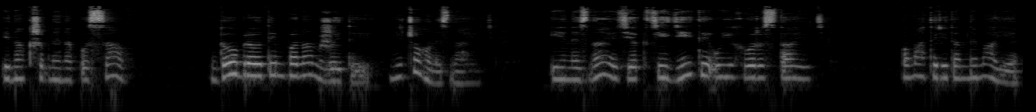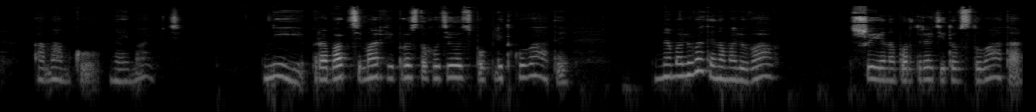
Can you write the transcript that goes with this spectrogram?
інакше б не написав. Добре отим панам жити, нічого не знають і не знають, як ці діти у їх виростають. Бо матері там немає, а мамку наймають. Ні, прабабці Марфі просто хотілося попліткувати. Намалювати намалював, шия на портреті товстувата,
